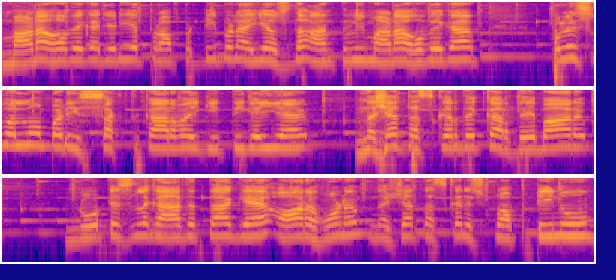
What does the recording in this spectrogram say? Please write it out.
ਮਾੜਾ ਹੋਵੇਗਾ, ਜਿਹੜੀ ਇਹ ਪ੍ਰਾਪਰਟੀ ਬਣਾਈ ਹੈ ਉਸ ਦਾ ਅੰਤ ਵੀ ਮਾੜਾ ਹੋਵੇਗਾ। ਪੁਲਿਸ ਵੱਲੋਂ ਬੜੀ ਸਖਤ ਕਾਰਵਾਈ ਕੀਤੀ ਗਈ ਹੈ। ਨਸ਼ਾ ਤਸਕਰ ਦੇ ਘਰ ਦੇ ਬਾਹਰ ਨੋਟਿਸ ਲਗਾ ਦਿੱਤਾ ਗਿਆ ਔਰ ਹੁਣ ਨਸ਼ਾ ਤਸਕਰ ਇਸ ਪ੍ਰਾਪਰਟੀ ਨੂੰ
